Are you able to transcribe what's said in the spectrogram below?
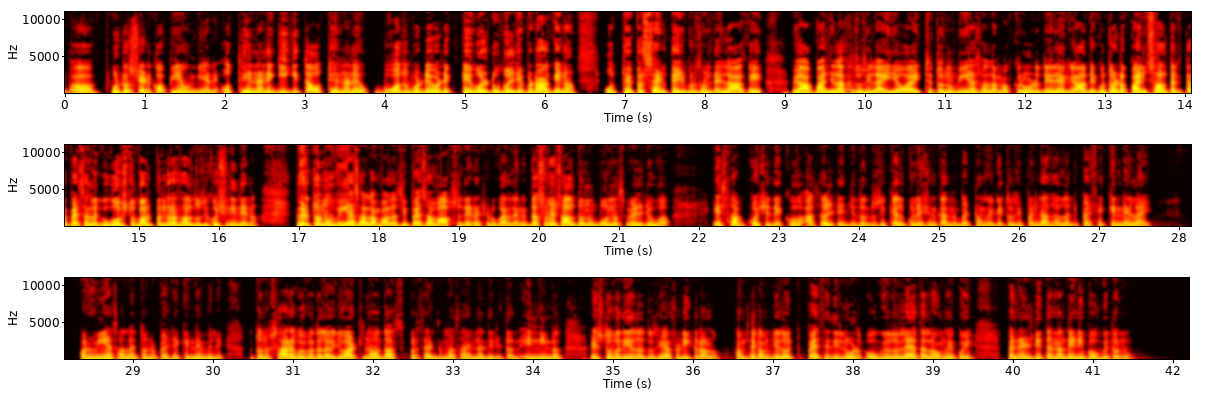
ਫੋਟੋ ਸਟੇਟ ਕਾਪੀਆਂ ਹੁੰਦੀਆਂ ਨੇ। ਉੱਥੇ ਇਹਨਾਂ ਨੇ ਕੀ ਕੀਤਾ? ਉੱਥੇ ਇਹਨਾਂ ਨੇ ਬਹੁਤ ਵੱਡੇ ਵੱਡੇ ਟੇਬਲ ਟੂਬਲ ਜੇ ਬਣਾ ਕੇ ਨਾ ਉੱਥੇ ਪਰਸੈਂਟੇਜ ਪਰਸੈਂਟੇਜ ਲਾ ਕੇ ਵੀ ਆਹ 5 ਲੱਖ ਤੁਸੀਂ ਲਾਈ ਜਾਓ ਆਹ ਇੱਥੇ ਤੁਹਾਨੂੰ 20 ਸਾਲਾਂ ਬਾਅਦ ਕਰੋੜ ਦੇ ਦੇਾਂਗੇ ਆਹ ਦੇਖੋ ਤੁਹਾਡਾ 5 ਸਾਲ ਤੱਕ ਤਾਂ ਪੈਸਾ ਲੱਗੂਗਾ ਉਸ ਤੋਂ ਬਾਅਦ 15 ਸਾਲ ਤੁਸੀਂ ਕੁਝ ਨਹੀਂ ਦੇਣਾ। ਫਿਰ ਤੁਹਾਨੂੰ 20 ਸਾਲਾਂ ਬਾਅਦ ਅਸੀਂ ਪੈਸਾ ਵਾਪਸ ਦੇਣਾ ਸ਼ੁਰੂ ਕਰ ਦਿਆਂਗੇ 10ਵੇਂ ਸਾਲ ਤੁਹਾਨੂੰ ਬੋਨਸ ਮਿਲ ਜਾਊਗਾ। ਇਹ ਸਭ ਕੁਝ ਦੇਖੋ, ਅਸਲ 'ਚ ਜਦੋਂ ਤੁਸੀਂ ਕੈਲਕੂਲੇਸ਼ਨ ਕਰਨ ਬੈਠੋਗੇ ਕਿ ਤੁਸੀਂ 5 ਸਾਲਾਂ 'ਚ ਪੈਸੇ ਕਿੰਨੇ ਲਾਏ ਔਰ 20 ਸਾਲਾਂ 'ਚ ਤੁਹਾਨੂੰ ਪੈਸੇ ਕਿੰਨੇ ਮਿਲੇ ਤੁਹਾਨੂੰ ਸਾਰਾ ਕੁਝ ਪਤਾ ਲੱਗ ਜਾਊ 8 9 10% ਮਸਾਂ ਇਹਨਾਂ ਦੀ ਰਿਟਰਨ ਇੰਨੀ ਬਸ ਇਸ ਤੋਂ ਵਧੀਆ ਤਾਂ ਤੁਸੀਂ ਐਫਡੀ ਕਰਾ ਲਓ। ਕਮ ਸੇ ਕਮ ਜਦੋਂ ਪੈਸੇ ਦੀ ਲੋੜ ਪਊਗੀ ਉਦੋਂ ਲੈ ਤਾਂ ਲਓਗੇ ਕੋਈ ਪੈਨਲਟੀ ਤਾਂ ਨਾ ਦੇਣੀ ਪਊਗੀ ਤੁਹਾਨੂੰ।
